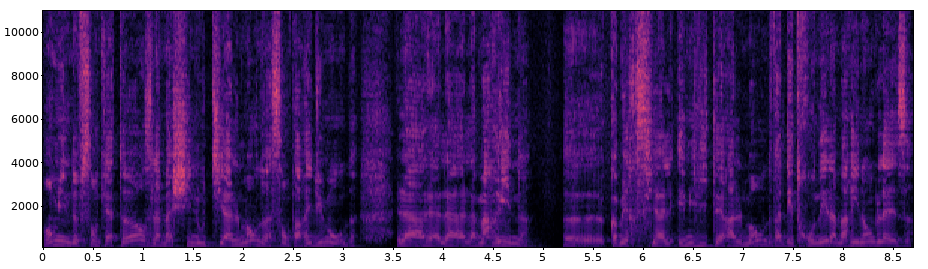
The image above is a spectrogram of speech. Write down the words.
En 1914, la machine-outil allemande va s'emparer du monde. Marine euh, commerciale et militaire allemande va détrôner la marine anglaise.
